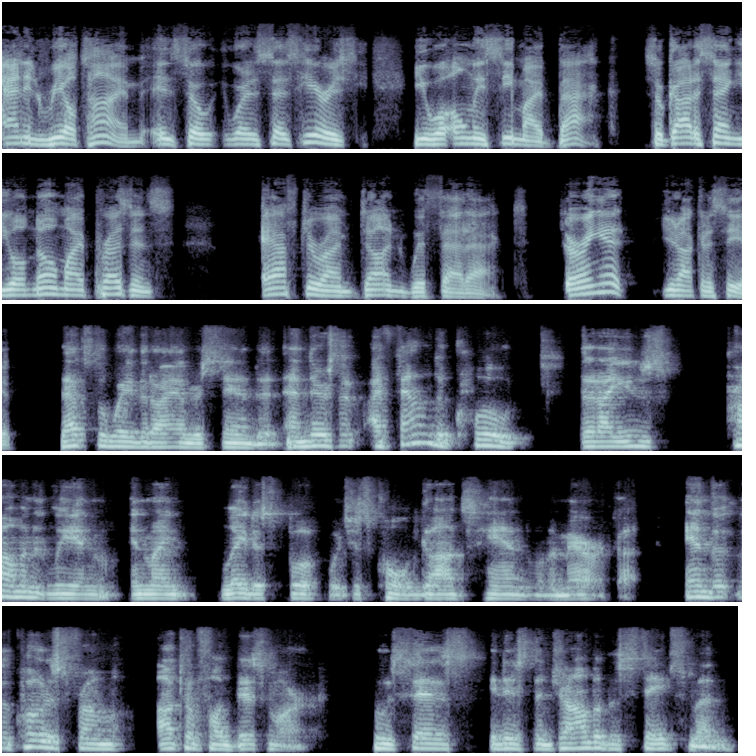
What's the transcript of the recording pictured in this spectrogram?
And in real time. And so what it says here is, you will only see my back. So God is saying, you'll know my presence after I'm done with that act. During it, you're not going to see it. That's the way that I understand it. And there's a, I found a quote that I use prominently in, in my latest book, which is called God's Hand on America. And the, the quote is from Otto von Bismarck, who says it is the job of the statesman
